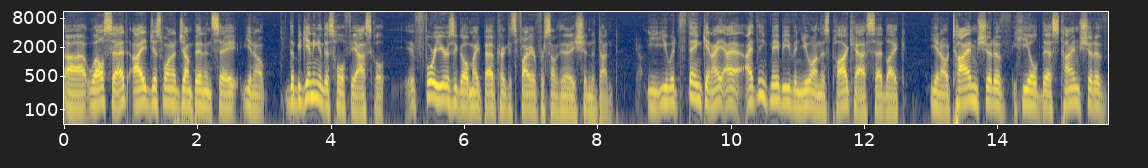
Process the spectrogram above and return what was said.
Uh, well said. I just want to jump in and say, you know, the beginning of this whole fiasco, if four years ago, Mike Babcock gets fired for something that he shouldn't have done. You, you would think, and I, I, I think maybe even you on this podcast said, like, you know, time should have healed this. Time should have,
